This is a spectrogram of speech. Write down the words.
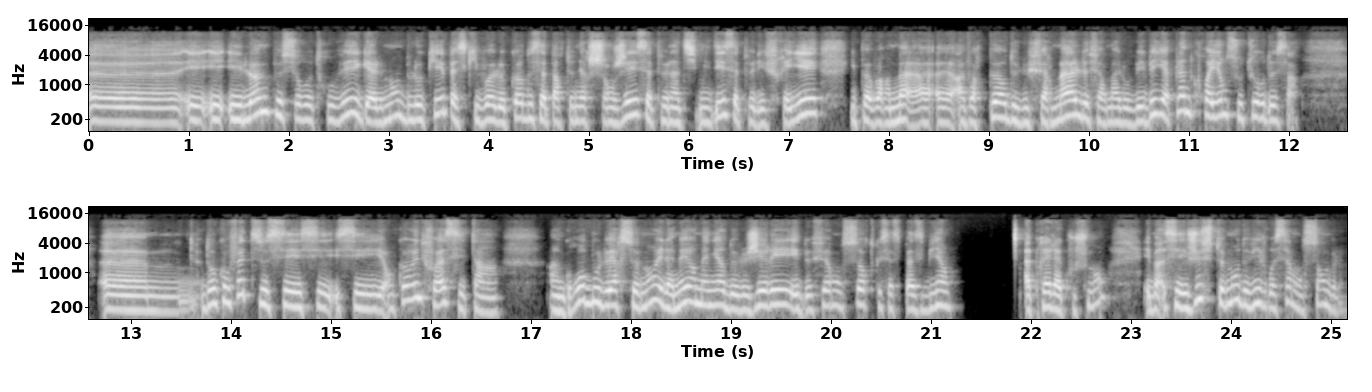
Et, l'homme peut se retrouver également bloqué parce qu'il voit le corps de sa partenaire changer, ça peut l'intimider, ça peut l'effrayer, il peut avoir, avoir peur de lui faire mal, de faire mal au bébé. Il y a plein de croyances autour de ça. Donc en fait, c'est encore une fois, c'est un, un gros bouleversement et la meilleure manière de le gérer et de faire en sorte que ça se passe bien après l'accouchement, eh ben, c'est justement de vivre ça ensemble.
